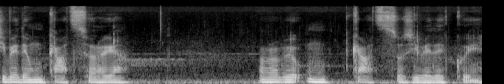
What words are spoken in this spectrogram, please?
Si vede un cazzo, raga. Ma proprio un cazzo si vede qui.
